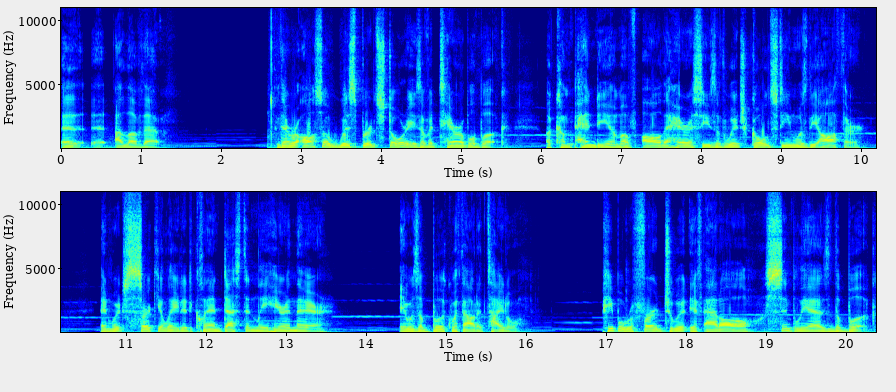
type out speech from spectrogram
it, it, I love that. There were also whispered stories of a terrible book, a compendium of all the heresies of which Goldstein was the author, and which circulated clandestinely here and there. It was a book without a title. People referred to it, if at all, simply as the book.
